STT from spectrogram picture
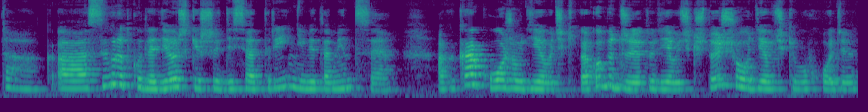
Так, а сыворотку для девочки 63, не витамин С. А какая кожа у девочки? Какой бюджет у девочки? Что еще у девочки в уходе?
